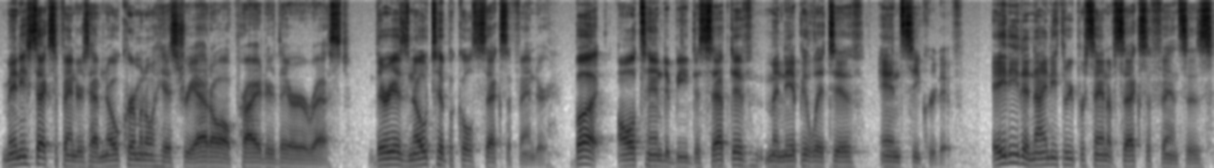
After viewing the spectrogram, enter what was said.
Many sex offenders have no criminal history at all prior to their arrest. There is no typical sex offender but all tend to be deceptive, manipulative, and secretive. 80 to 93% of sex offenses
